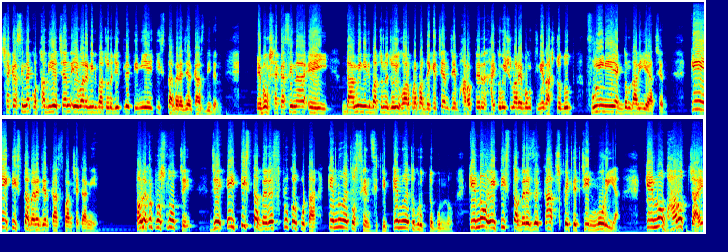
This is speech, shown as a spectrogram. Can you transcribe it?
শেখ হাসিনা কথা দিয়েছেন, এবারে নির্বাচনে জিতলে তিনি এই তিস্তা ব্যারেজের কাজ দিবেন। এবং শেখ হাসিনা এই দামি নির্বাচনে জয়ী হওয়ার পর আপনারা দেখেছেন যে ভারতের হাইকমিশনার এবং চীনের রাষ্ট্রদূত ফুল নিয়ে একদম দাঁড়িয়ে আছেন। কে এই তিস্তা ব্যারেজের কাজ পান সেটা নিয়ে? তাহলে এখন প্রশ্ন হচ্ছে যে এই তিস্তা ব্যারেজ প্রকল্পটা কেন এত সেন্সিটিভ কেন এত গুরুত্বপূর্ণ? কেন এই তিস্তা ব্যারেজের কাজ পেতে চীন মরিয়া? কেন ভারত চায়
